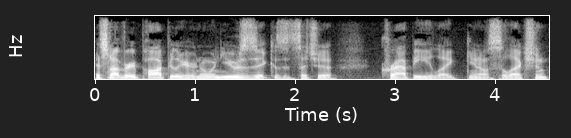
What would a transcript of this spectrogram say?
It's not very popular here. No one uses it because it's such a crappy like you know selection.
